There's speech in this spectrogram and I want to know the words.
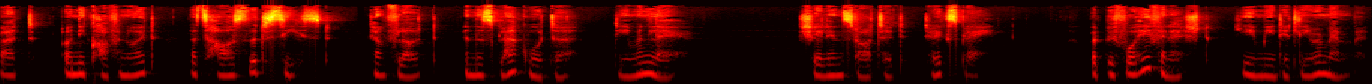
But only coffinwood that's housed the deceased can float in this black water demon lair. Xie Lian started to explain, but before he finished, he immediately remembered.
